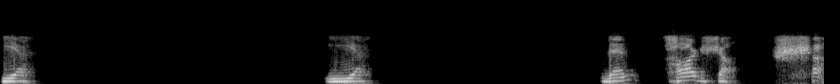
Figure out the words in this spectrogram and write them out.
yeah yeah then hard sha. Sha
